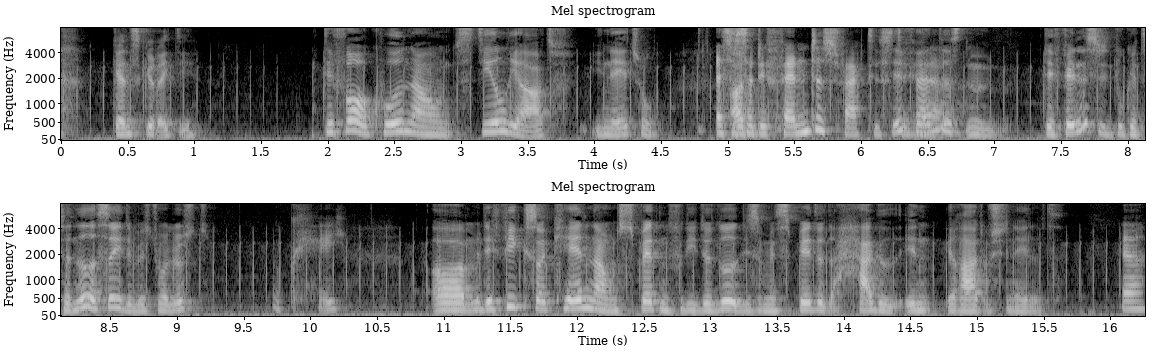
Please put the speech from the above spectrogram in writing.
ganske rigtigt. Det får kodenavn Steelyard i NATO. Altså, Og så det fandtes faktisk, det, Det, fandtes, mm, det findes, du kan tage ned og se det, hvis du har lyst. her. Okay. Og, men det fik så kælenavn spætten, fordi det lød ligesom en spætte, der hakkede ind i radiosignalet. Ja.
